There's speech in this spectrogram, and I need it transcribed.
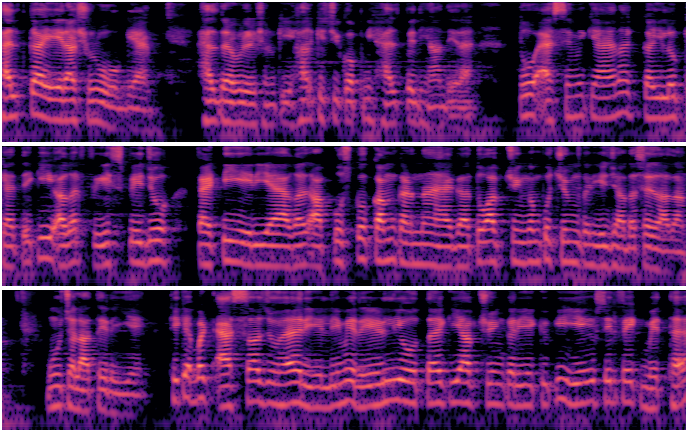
हेल्थ का एरा शुरू हो गया है। हेल्थ रेवोल्यूशन की, हर किसी को अपनी हेल्थ पे ध्यान दे रहा है। तो ऐसे में क्या है ना, कई लोग कहते हैं कि अगर फेस पे जो फैटी एरिया है, अगर आपको उसको कम करना हैगा तो आप चिंगम को चिम करिए ज़्यादा से ज़्यादा, मुँह चलाते रहिए। ठीक है बट ऐसा जो है रियली में रेयरली होता है कि आप च्विंग करिए, क्योंकि ये सिर्फ़ एक मिथ है।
